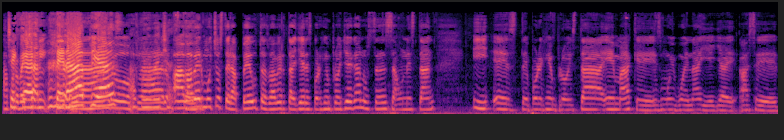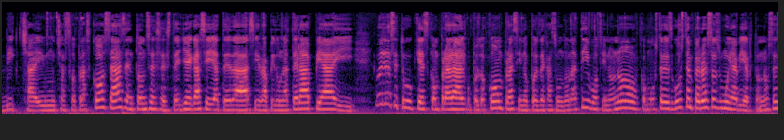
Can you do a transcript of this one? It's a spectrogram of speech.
Aprovechar. checar terapias. Claro, claro. Aprovechas Ah, va a haber muchos terapeutas, va a haber talleres. Por ejemplo, llegan ustedes a un stand y, este, por ejemplo, está Emma, que es muy buena y ella eh, hace dicha y muchas otras cosas. Entonces, este, llegas y ella te da así rápido una terapia y, pues ya si tú quieres comprar algo, pues lo compras. Si no, pues dejas un donativo. Si no, no, como ustedes gusten. Pero eso es muy abierto. No sé,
